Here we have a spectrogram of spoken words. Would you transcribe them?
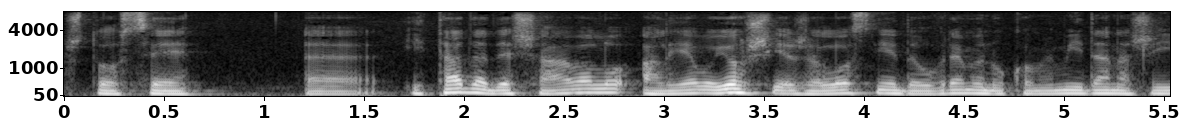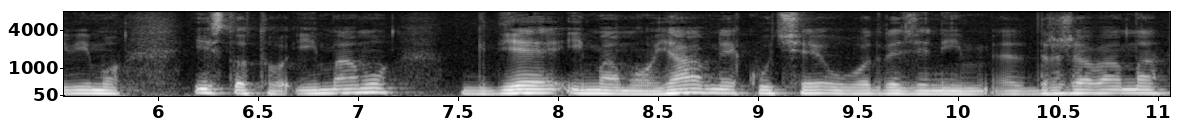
što se e, i tada dešavalo, ali evo još je žalosnije da u vremenu kome mi danas živimo isto to imamo, gdje imamo javne kuće u određenim e, državama,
